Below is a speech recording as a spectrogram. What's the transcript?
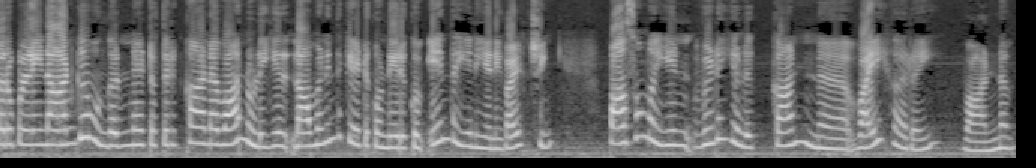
தொண்ணூறு புள்ளி நான்கு உங்கள் முன்னேற்றத்திற்கான வானொலியில் நாம் இணைந்து கேட்டுக்கொண்டிருக்கும் இந்த இனிய நிகழ்ச்சி பசுமையின் விடியலுக்கான வைகரை வானம்.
